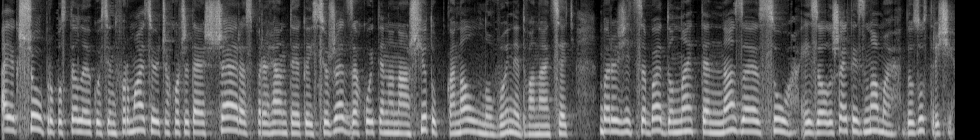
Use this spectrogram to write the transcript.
А якщо пропустили якусь інформацію чи хочете ще раз переглянути якийсь сюжет, заходьте на наш Ютуб канал Новини 12. Бережіть себе, донайте на ЗСУ і залишайтесь з нами. До зустрічі.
